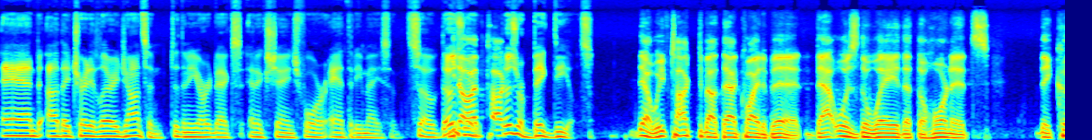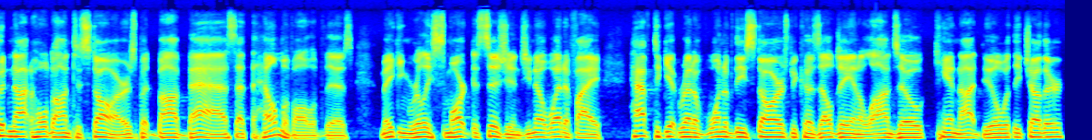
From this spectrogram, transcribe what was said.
and uh, they traded Larry Johnson to the New York Knicks in exchange for Anthony Mason. So those you know, those were big deals. Yeah, we've talked about that quite a bit. That was the way that the Hornets they could not hold on to stars, but Bob Bass at the helm of all of this, making really smart decisions. You know what? If I have to get rid of one of these stars because LJ and Alonzo cannot deal with each other,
